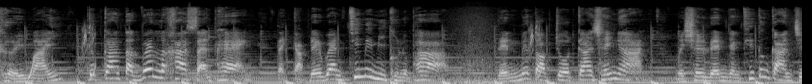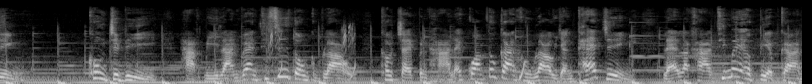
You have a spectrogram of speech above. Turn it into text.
เคยไหม กับการตัดแว่นราคาแสนแพง แต่กลับได้แว่นที่ไม่มีคุณภาพ เลนส์ไม่ตอบโจทย์การใช้งาน ไม่ใช่เลนส์อย่างที่ต้องการจริง คงจะดี หากมีร้านแว่นที่ซื่อตรงกับเรา เข้าใจปัญหาและความต้องการของเราอย่างแท้จริง และราคาที่ไม่เอาเปรียบกัน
